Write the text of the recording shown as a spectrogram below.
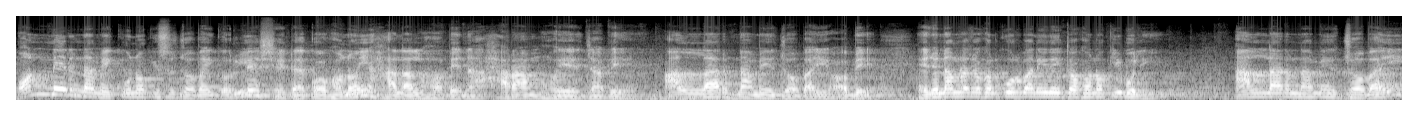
অন্যের নামে কোনো কিছু জবাই করলে সেটা কখনোই হালাল হবে না, হারাম হয়ে যাবে। আল্লাহর নামে জবাই হবে। এই জন্য আমরা যখন কোরবানি দিই, তখনও কি বলি? আল্লাহর নামে জবাই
